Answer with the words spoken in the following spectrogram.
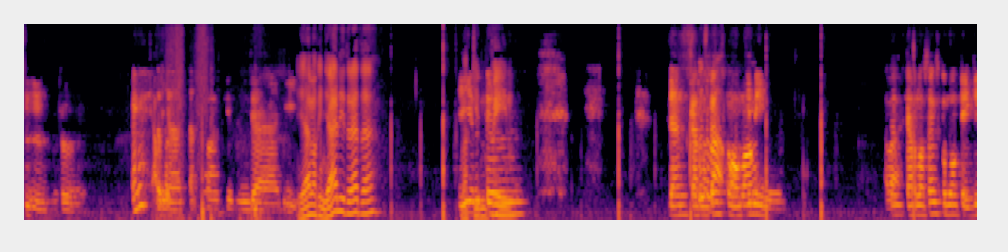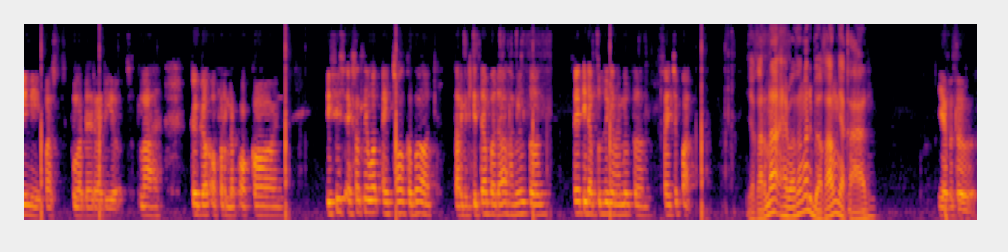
Mm-mm, betul. Eh, ternyata makin jadi. Ya makin jadi ternyata. Iya, makin betul. pain. Dan Carlos Sainz ngomong ngomong- gini. Apa? Dan Carlos Sainz ngomong kayak gini pas keluar dari radio setelah gagal overlap Ocon. This is exactly what I talk about. Target kita padahal Hamilton. Saya tidak peduli dengan Hamilton. Saya cepat. Ya karena Hamilton kan di belakangnya kan. Iya betul.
